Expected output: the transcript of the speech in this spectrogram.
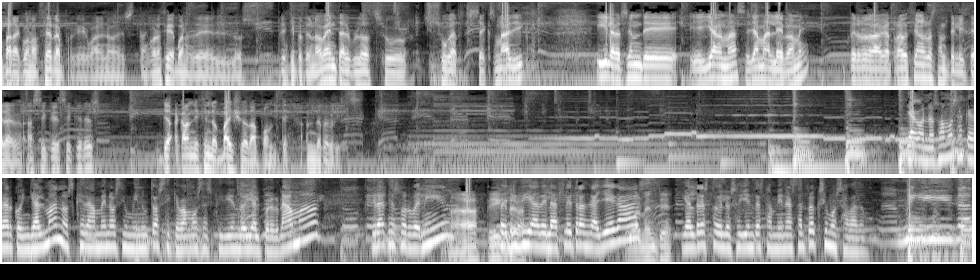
Para conocerla, porque igual no es tan conocida. Bueno, de los principios del 90, el Blood Sugar Sex Magic. Y la versión de eh, Yalma se llama Lévame, pero la traducción es bastante literal. Así que si quieres, ya acaban diciendo Baixo da Ponte, Under the. Yago, nos vamos a quedar con Yalma, nos queda menos de un minuto, así que vamos despidiendo ya el programa. Gracias por venir. Nada, a ti, Feliz. Día de las Letras Gallegas. Igualmente. Y al resto de los oyentes también. Hasta el próximo sábado. Amiga,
